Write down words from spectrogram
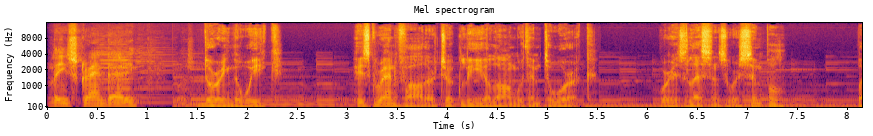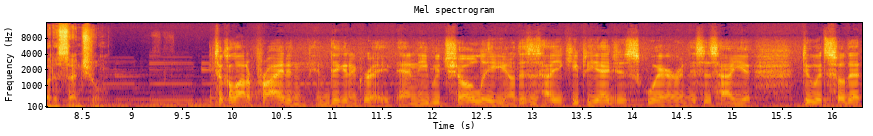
Lee's granddaddy. During the week, his grandfather took Lee along with him to work, where his lessons were simple but essential. He took a lot of pride in, in digging a grave, and he would show Lee, you know, this is how you keep the edges square, and this is how you do it so that,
